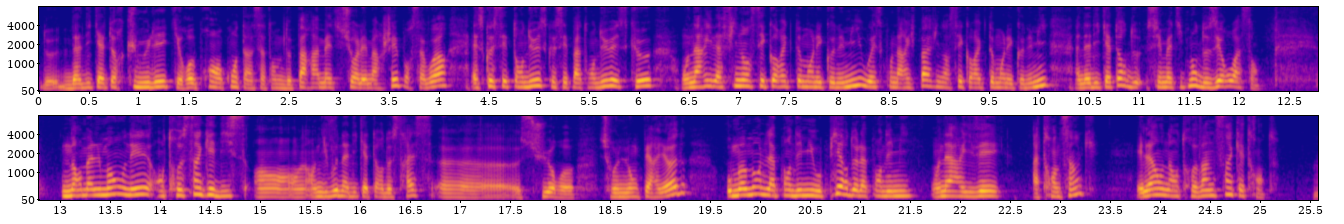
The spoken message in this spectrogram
d'indicateur cumulé qui reprend en compte un certain nombre de paramètres sur les marchés pour savoir est-ce que c'est tendu, est-ce que c'est pas tendu, est-ce qu'on arrive à financer correctement l'économie ou est-ce qu'on n'arrive pas à financer correctement l'économie. Un indicateur schématiquement de 0 à 100. Normalement, on est entre 5 et 10 en, niveau d'indicateur de stress euh, sur, sur une longue période. Au moment de la pandémie, au pire de la pandémie, on est arrivé à 35. Et là, on est entre 25 et 30. Mm.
